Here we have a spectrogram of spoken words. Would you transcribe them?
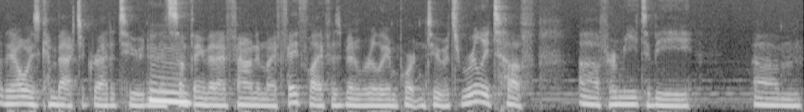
they always come back to gratitude. And it's something that I've found in my faith life has been really important too. It's really tough uh, for me to be um,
